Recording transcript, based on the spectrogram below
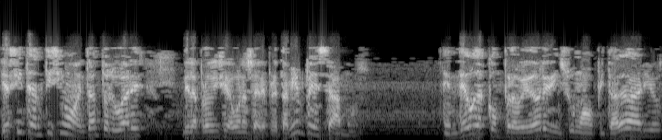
y así tantísimos en tantos lugares de la provincia de Buenos Aires. Pero también pensamos en deudas con proveedores de insumos hospitalarios,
